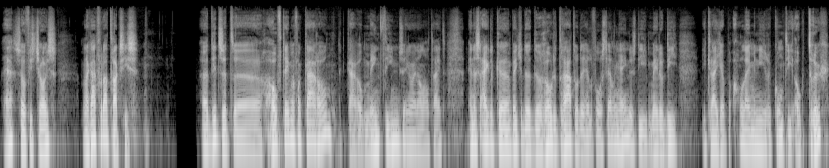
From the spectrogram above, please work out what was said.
Hè? Sophie's Choice. Maar dan ga ik voor de attracties. dit is het hoofdthema van Caro. De Caro main theme, zeggen wij dan altijd. En dat is eigenlijk een beetje de, de rode draad door de hele voorstelling heen. Dus die melodie, die krijg je op allerlei manieren, komt die ook terug.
